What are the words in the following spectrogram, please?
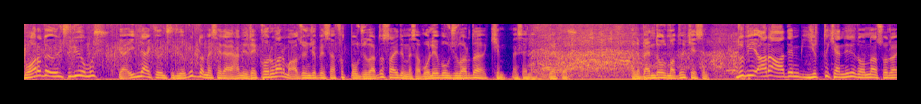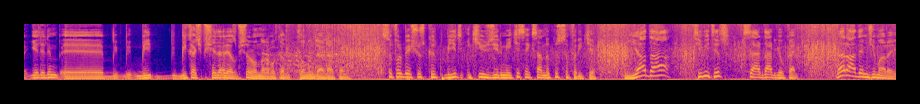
Bu arada ölçülüyormuş. Ya illa ki ölçülüyordur da mesela hani rekor var mı? Az önce mesela futbolcularda saydım mesela voleybolcularda kim mesela rekor? Hani bende olmadığı kesin. Dur bir ara Adem yırttı kendini de ondan sonra gelelim ee, bir, bir- bir- birkaç bir şeyler yazmışlar onlara bakalım konuyla alakalı. 0541 222 8902 ya da Twitter Serdar Gökal. Ver Ademciğim arayı.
